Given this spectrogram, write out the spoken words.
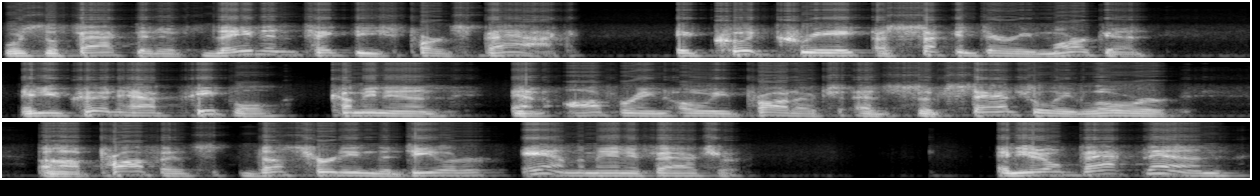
was the fact that if they didn't take these parts back, it could create a secondary market and you could have people coming in and offering OE products at substantially lower uh, profits, thus hurting the dealer and the manufacturer. And you know, back then,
